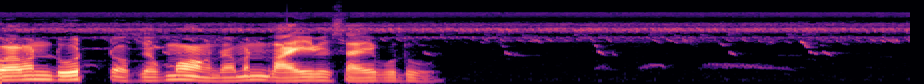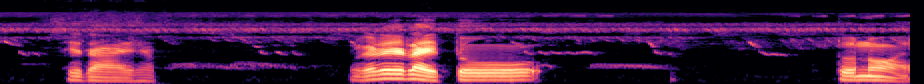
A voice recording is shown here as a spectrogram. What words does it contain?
ว่ามันดุดออกจากหมองแล้วมันไหลไปใส่บ่ดู เสียดายครับมันก็ได้ไหลตัวตัวหน่อย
